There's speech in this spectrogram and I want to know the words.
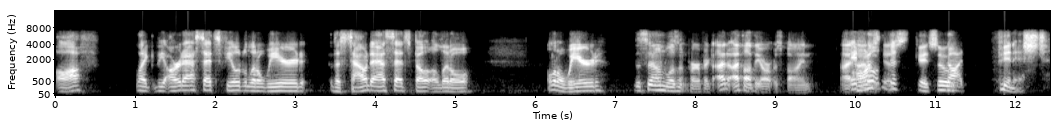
off. Like the art assets felt a little weird. The sound assets felt a little, a little weird. The sound wasn't perfect. I, I thought the art was fine. I, It I felt just Okay, so not finished.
